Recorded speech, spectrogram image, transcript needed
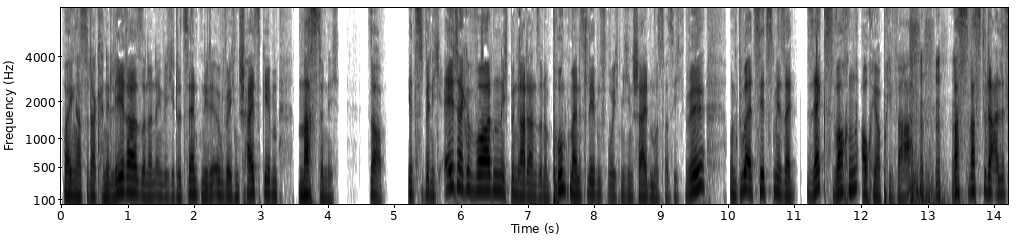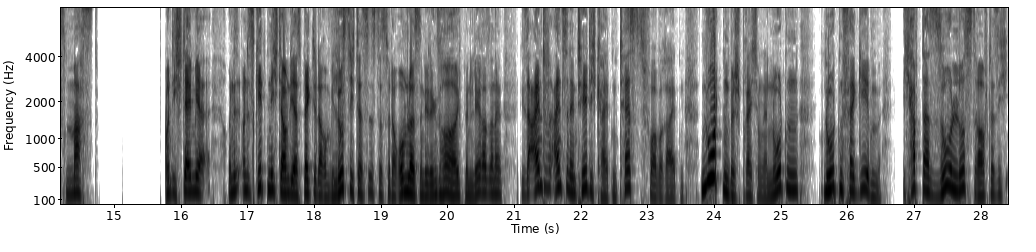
Vor allem hast du da keine Lehrer, sondern irgendwelche Dozenten, die dir irgendwelchen Scheiß geben. Machst du nicht. So, jetzt bin ich älter geworden. Ich bin gerade an so einem Punkt meines Lebens, wo ich mich entscheiden muss, was ich will. Und du erzählst mir seit sechs Wochen, auch ja privat, was, was du da alles machst. Und ich stelle mir, und es, und es geht nicht darum, die Aspekte darum, wie lustig das ist, dass du da rumläufst und dir denkst, oh, ich bin Lehrer, sondern diese ein, einzelnen Tätigkeiten, Tests vorbereiten, Notenbesprechungen, Noten, Noten vergeben. Ich habe da so Lust drauf, dass ich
